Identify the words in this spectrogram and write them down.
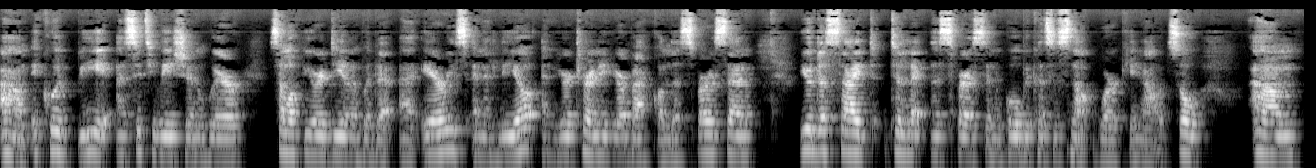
Um, it could be a situation where some of you are dealing with an Aries and a Leo and you're turning your back on this person. You decide to let this person go because it's not working out. So um,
